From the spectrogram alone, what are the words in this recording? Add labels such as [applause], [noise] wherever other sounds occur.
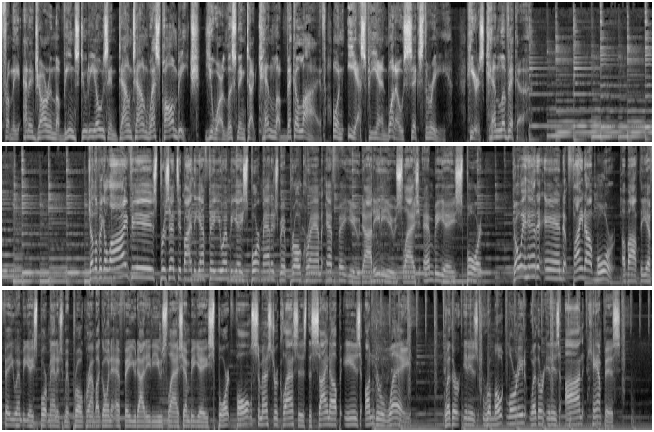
from the Anajar and Levine studios in downtown West Palm Beach, you are listening to Ken LaVicka Live on ESPN 1063. Here's Ken LaVicka. Ken LaVicka Live is presented by the FAU MBA Sport Management Program, fau.edu slash MBA Sport. Go ahead and find out more about the FAU MBA Sport Management Program by going to fau.edu slash MBA Sport. Fall semester classes, the sign up is underway. Whether it is remote learning, whether it is on campus,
